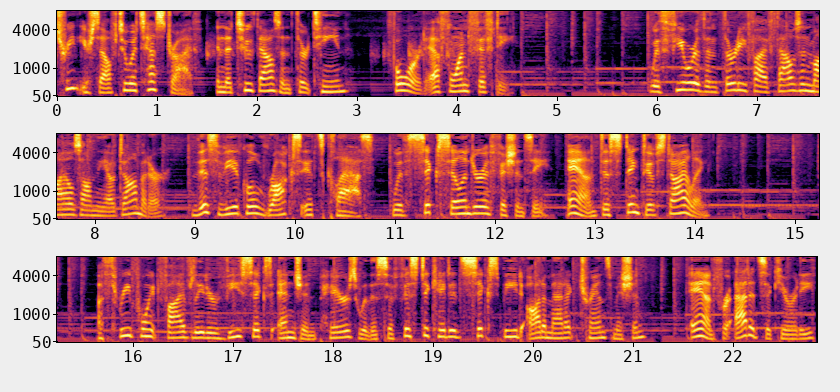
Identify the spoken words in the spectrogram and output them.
Treat yourself to a test drive in the 2013 Ford F-150. With fewer than 35,000 miles on the odometer, this vehicle rocks its class with six-cylinder efficiency and distinctive styling. A 3.5-liter V6 engine pairs with a sophisticated six-speed automatic transmission, and for added security,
